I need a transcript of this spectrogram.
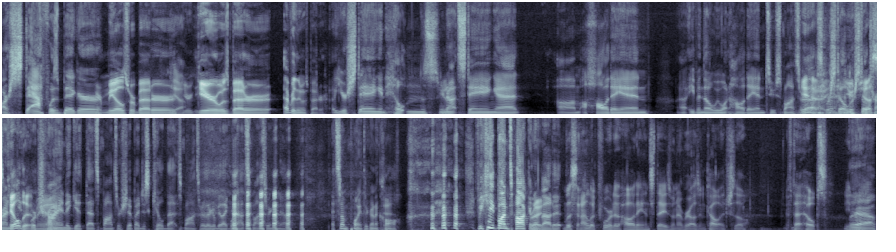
our staff was bigger. your meals were better, Yeah. your gear was better, everything was better. you're staying in hiltons you're not staying at um, a holiday inn uh, even though we want Holiday Inn to sponsor Yeah, us, we're still we're still trying to get, it, we're man. trying to get that sponsorship. I just killed that sponsor. They're gonna be like, we're not sponsoring you now. At some point, they're gonna call. if we keep on talking Right. about it, Listen, I look forward to the Holiday Inn stays whenever I was in college. So if that helps, you know. Yeah,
